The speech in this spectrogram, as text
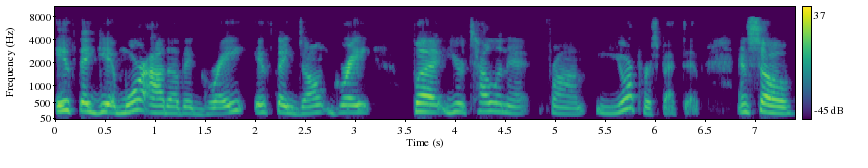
If they get more out of it, great. If they don't, great. But you're telling it from your perspective. And so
